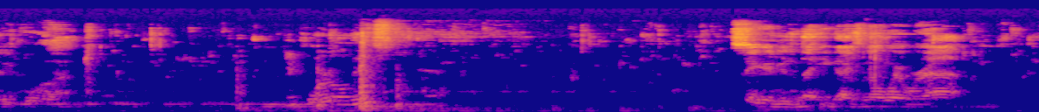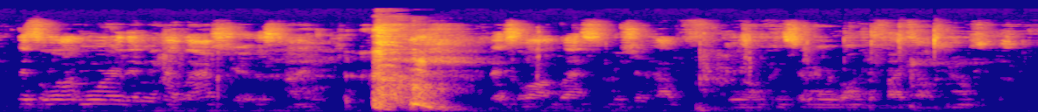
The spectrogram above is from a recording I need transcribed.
Pretty cool, huh? You poured all these? Figured to let you guys know where we're at. It's a lot more than we had last year this time. That's a lot less than we should have, you know, considering we're going for five thousand ounces.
